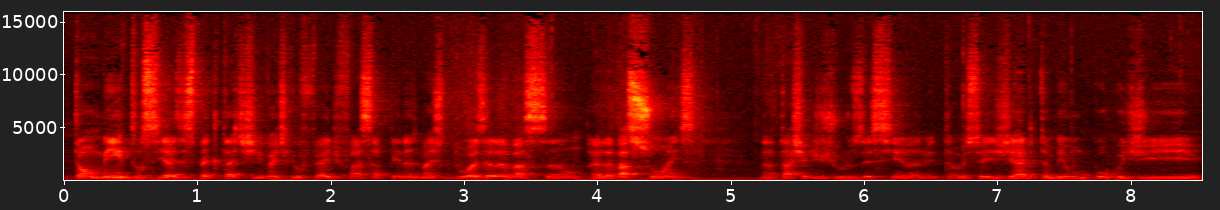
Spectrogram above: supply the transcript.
Então aumentam-se as expectativas de que o Fed faça apenas mais duas elevação, elevações na taxa de juros esse ano. Então isso aí gera também um pouco de,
